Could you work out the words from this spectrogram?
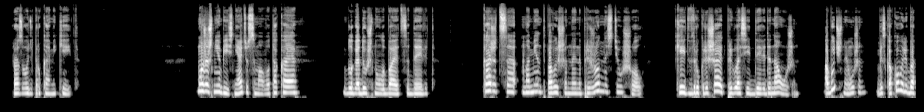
— разводит руками Кейт. Можешь не объяснять, у самого такая. Благодушно улыбается Дэвид. Кажется, момент повышенной напряженности ушел. Кейт вдруг решает пригласить Дэвида на ужин. Обычный ужин, без какого-либо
